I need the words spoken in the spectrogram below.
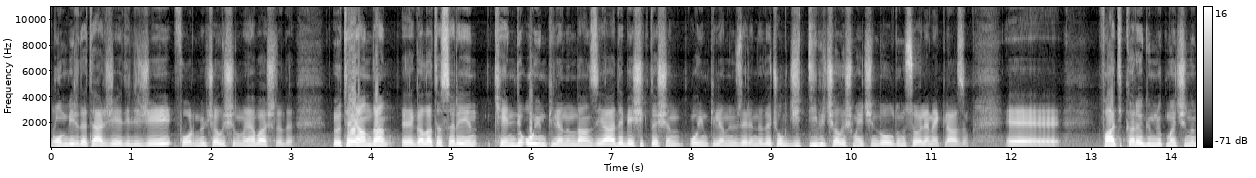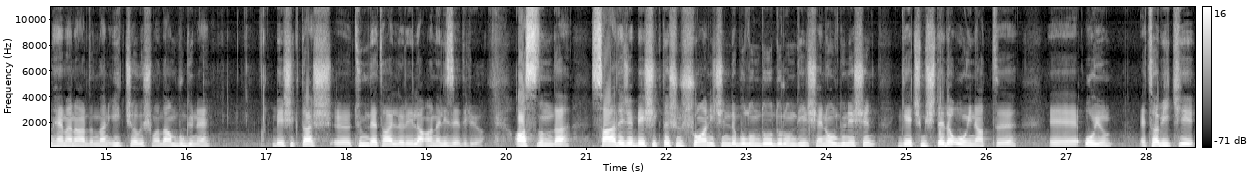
11'de tercih edileceği formül çalışılmaya başladı. Öte yandan e, Galatasaray'ın kendi oyun planından ziyade Beşiktaş'ın oyun planı üzerinde de çok ciddi bir çalışma içinde olduğunu söylemek lazım. E, Fatih Karagümrük maçının hemen ardından ilk çalışmadan bugüne Beşiktaş e, tüm detaylarıyla analiz ediliyor. Aslında sadece Beşiktaş'ın şu an içinde bulunduğu durum değil, Şenol Güneş'in geçmişte de oynattığı oyun. E tabii ki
